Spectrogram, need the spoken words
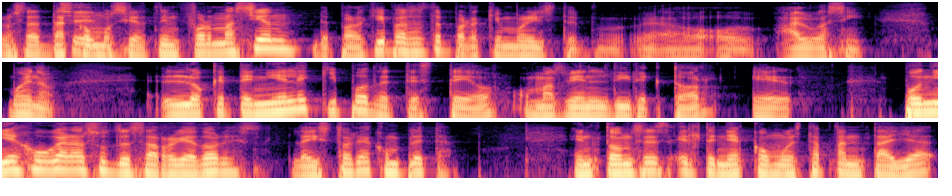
O sea, da Sí. como cierta información de por aquí pasaste, por aquí moriste, o, o algo así. Bueno, lo que tenía el equipo de testeo, o más bien el director, eh, ponía a jugar a sus desarrolladores la historia completa. Entonces él tenía como esta pantalla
